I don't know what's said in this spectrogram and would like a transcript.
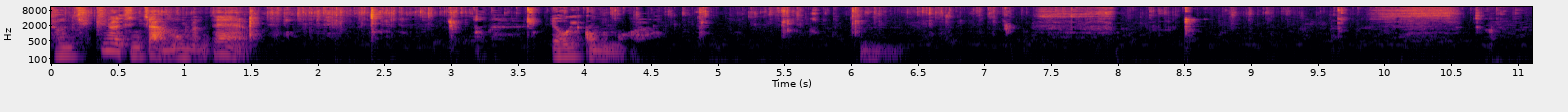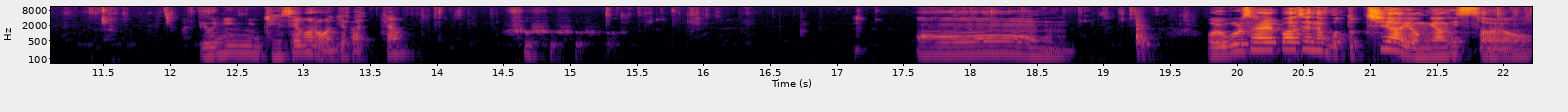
전 치킨을 진짜 안 먹는데 여기 거만 먹어요. 음. 요니님 제 생활 언제 봤죠? 후후후. 어, 얼굴 살 빠지는 것도 치아 영향 있어요.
